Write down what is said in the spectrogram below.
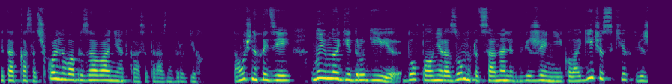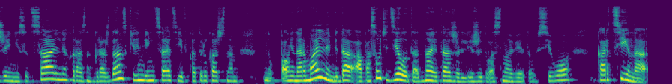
Это отказ от школьного образования, отказ от разных других научных идей, ну и многие другие, до вполне разумных рациональных движений экологических, движений социальных, разных гражданских инициатив, которые кажутся нам ну, вполне нормальными, да, а по сути дела это одна и та же лежит в основе этого всего. Картина.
